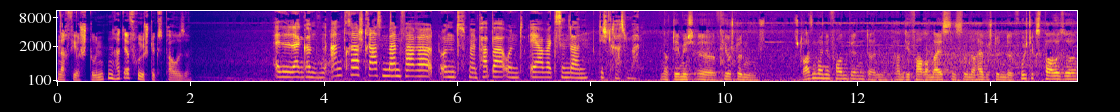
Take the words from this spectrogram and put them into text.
Nach vier Stunden hat er Frühstückspause. Also dann kommt ein anderer Straßenbahnfahrer und mein Papa und er wechseln dann die Straßenbahn. Nachdem ich äh, vier Stunden Straßenbahn gefahren bin, dann haben die Fahrer meistens so eine halbe Stunde Frühstückspause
